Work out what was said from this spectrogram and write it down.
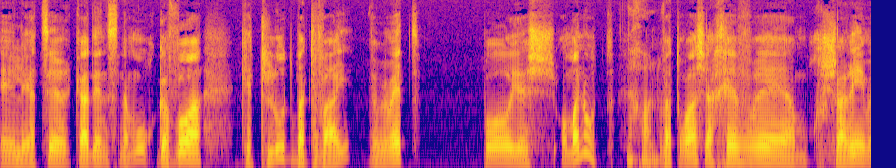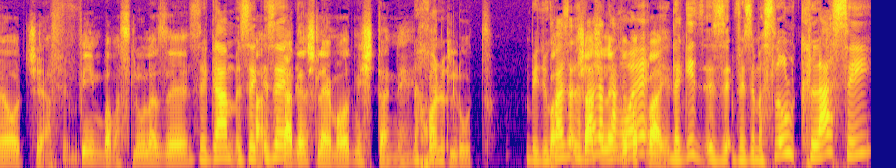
אה, לייצר קדנס נמוך, גבוה, כתלות בתוואי, ובאמת, פה יש אומנות. נכון. ואת רואה שהחבר'ה המוכשרים מאוד שעפים במסלול הזה, זה גם, זה, זה, הקדנס שלהם מאוד משתנה, נכון. כתלות. בדיוק. ואז, אתה רואה, ובתוואי. נגיד, זה, וזה מסלול קלאסי,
